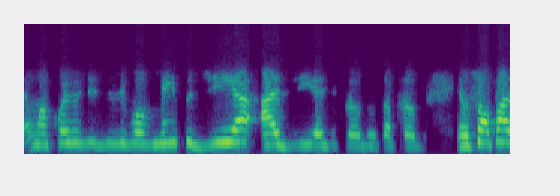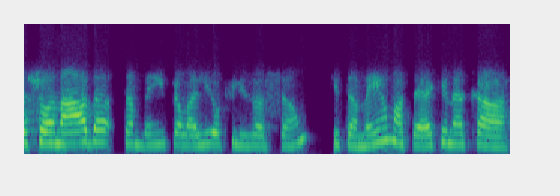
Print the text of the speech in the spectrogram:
é uma coisa de desenvolvimento dia a dia, de produto a produto. Eu sou apaixonada também pela liofilização, que também é uma técnica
